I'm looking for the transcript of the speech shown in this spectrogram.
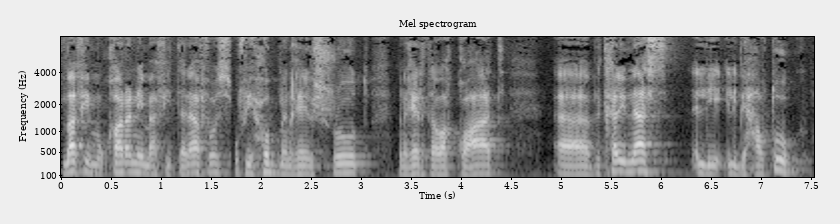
ما في مقارنة ما في تنافس وفي حب من غير شروط من غير توقعات. آه، بتخلي الناس اللي اللي بيحاوطوك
